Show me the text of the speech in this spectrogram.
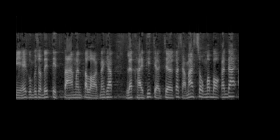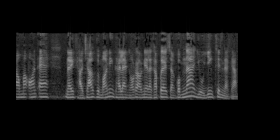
มีให้คุณผู้ชมได้ติดตามมันตลอดนะครับ และใครที่จะเจอก็สามารถส่งมาบอกกันได้เอามาออนแอร์ในข่าวเช้าคือ Morning Thailand ของเราเนี่ยแหละครับเพื่อให้สังคมน่าอยู่ยิ่งขึ้นนะครับ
